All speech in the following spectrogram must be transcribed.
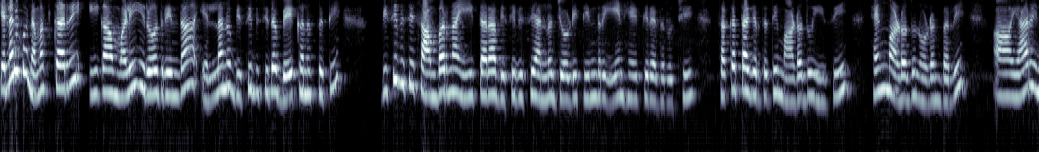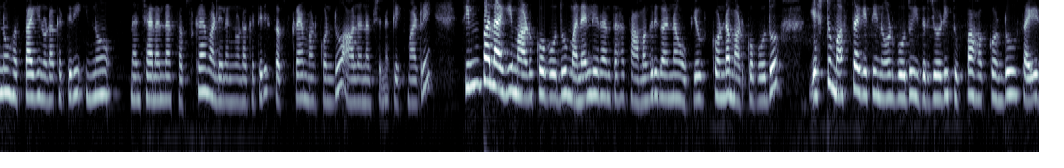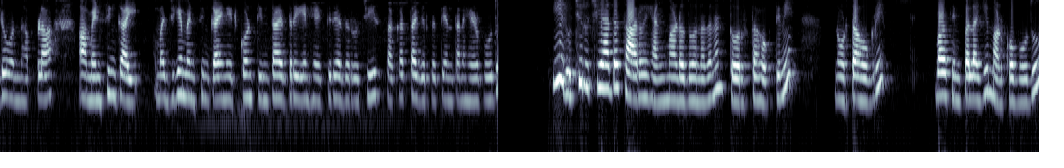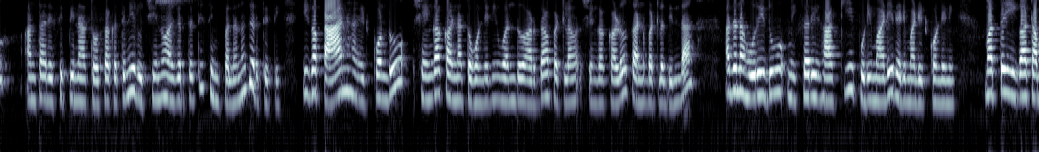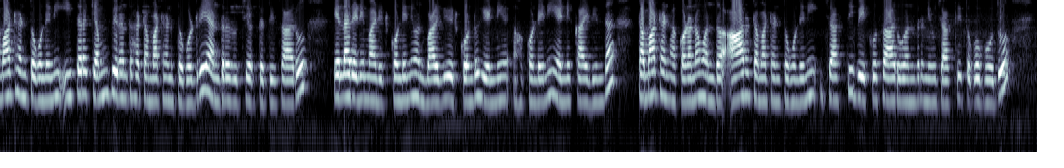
ಎಲ್ಲರಿಗೂ ನಮಸ್ಕಾರ ರೀ. ಈಗ ಮಳೆ ಇರೋದ್ರಿಂದ ಎಲ್ಲನೂ ಬಿಸಿ ಬಿಸಿದ ಬೇಕನ್ನಿಸ್ತೈತಿ. ಬಿಸಿ ಬಿಸಿ ಸಾಂಬಾರನ್ನ ಈ ಥರ ಬಿಸಿ ಬಿಸಿ ಅನ್ನದ ಜೋಡಿ ತಿಂದರೆ, ಏನು ಹೇಳ್ತೀರಿ ಅದು ರುಚಿ? ಸಖತ್ತಾಗಿರ್ತೈತಿ, ಮಾಡೋದು ಈಸಿ ಹೆಂಗೆ ಮಾಡೋದು ನೋಡೋಣ ಬರ್ರಿ. ಯಾರು ಇನ್ನೂ ಹೊಸದಾಗಿ ನೋಡಕತ್ತೀರಿ, ಇನ್ನೂ ನನ್ನ ಚಾನಲ್ನ ಸಬ್ಸ್ಕ್ರೈಬ್ ಮಾಡಲಿಲ್ಲ ಹಂಗೆ ನೋಡಕತ್ತೀರಿ, ಸಬ್ಸ್ಕ್ರೈಬ್ ಮಾಡಿಕೊಂಡು ಆಲ್ ಅನ್ ಆಪ್ಷನ್ನ ಕ್ಲಿಕ್ ಮಾಡಿರಿ. ಸಿಂಪಲ್ಲಾಗಿ ಮಾಡ್ಕೋಬೋದು ಮನೆಯಲ್ಲಿರೋಂತಹ ಸಾಮಗ್ರಿಗಳನ್ನ ಉಪಯೋಗಿಸ್ಕೊಂಡ ಮಾಡ್ಕೋಬೋದು. ಎಷ್ಟು ಮಸ್ತ್ ಆಗೈತಿ ನೋಡ್ಬೋದು. ಇದ್ರ ಜೋಡಿ ತುಪ್ಪ ಹಾಕ್ಕೊಂಡು ಸೈಡು ಒಂದು ಹಪ್ಪಳ ಮೆಣಸಿನ್ಕಾಯಿ, ಮಜ್ಜಿಗೆ ಮೆಣಸಿನ್ಕಾಯಿನ ಇಟ್ಕೊಂಡು ತಿಂತಾ ಇದ್ರೆ ಏನು ಹೇಳ್ತೀರಿ? ಅದರ ರುಚಿ ಸಖತ್ತಾಗಿರ್ತೈತಿ ಅಂತಲೇ ಹೇಳ್ಬೋದು. ಈ ರುಚಿ ರುಚಿಯಾದ ಸಾರು ಹೆಂಗೆ ಮಾಡೋದು ಅನ್ನೋದನ್ನು ತೋರಿಸ್ತಾ ಹೋಗ್ತೀನಿ. ನೋಡ್ತಾ ಹೋಗ್ರಿ. ಭಾಳ ಸಿಂಪಲ್ಲಾಗಿ ಮಾಡ್ಕೋಬೋದು. ಅಂಥ ರೆಸಿಪಿನ ತೋರ್ಸಾಕತ್ತೀನಿ. ರುಚಿನೂ ಆಗಿರ್ತೈತಿ ಸಿಂಪಲ್ಲೂ ಇರ್ತೈತಿ. ಈಗ ಪ್ಯಾನ್ ಇಟ್ಕೊಂಡು ಶೇಂಗಾ ಕಾಳನ್ನ ತೊಗೊಂಡಿನಿ. ಒಂದು ಅರ್ಧ ಬಟ್ಲ ಶೇಂಗಾ ಕಾಳು ಸಣ್ಣ ಬಟ್ಲದಿಂದ ಅದನ್ನು ಹುರಿದು ಮಿಕ್ಸರಿಗೆ ಹಾಕಿ ಪುಡಿ ಮಾಡಿ ರೆಡಿ ಮಾಡಿ ಇಟ್ಕೊಂಡಿನಿ. ಮತ್ತು ಈಗ ಟಮಾಟ ಹಣ್ಣು ತೊಗೊಂಡೀನಿ. ಈ ಥರ ಕೆಂಪಿರೋಂತಹ ಟಮಾಟ ಹಣ್ಣು ತೊಗೊಳ್ರಿ. ಅಂದ್ರೆ ರುಚಿ ಆಗ್ತೈತಿ ಸಾರು. ಎಲ್ಲ ರೆಡಿ ಮಾಡಿ ಇಟ್ಕೊಂಡೀನಿ. ಒಂದು ಬಾಳ್ಗೆ ಇಟ್ಕೊಂಡು ಎಣ್ಣೆ ಹಾಕ್ಕೊಂಡೀನಿ ಎಣ್ಣೆ ಕಾಯ್ದಿಂದ ಟಮಾಟ ಹಣ್ಣು ಹಾಕ್ಕೊಳ್ಳೋಣ ಒಂದು ಆರು ಟಮಾಟ ಹಣ್ಣು ತೊಗೊಂಡೀನಿ. ಜಾಸ್ತಿ ಬೇಕು ಸಾರು ಅಂದ್ರೆ ನೀವು ಜಾಸ್ತಿ ತೊಗೋಬೋದು.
